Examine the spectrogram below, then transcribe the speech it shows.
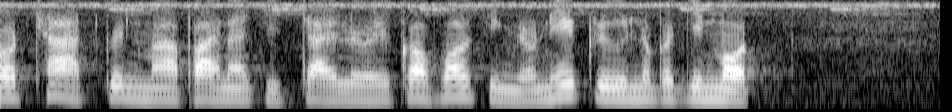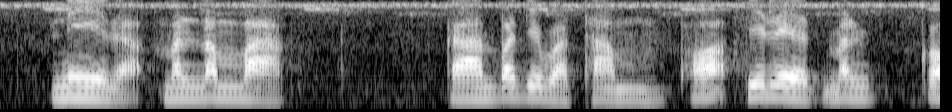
รสชาติขึ้นมาภายในจิตใจเลย ก็เพราะสิ่งเหล่านี้กลืนไปกินหมด นี่แหละ มันลำบากการปฏิบัติธรรม เพราะกิเลสมันก็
